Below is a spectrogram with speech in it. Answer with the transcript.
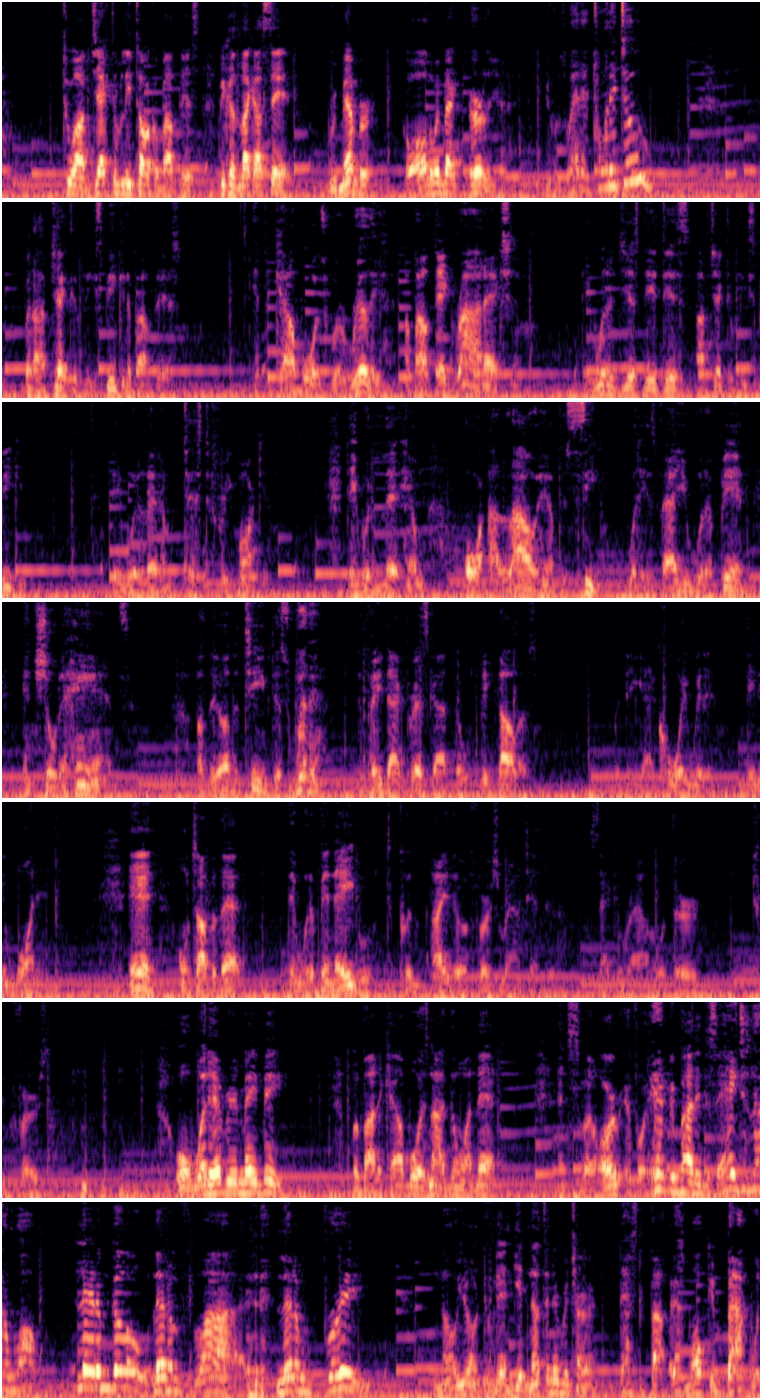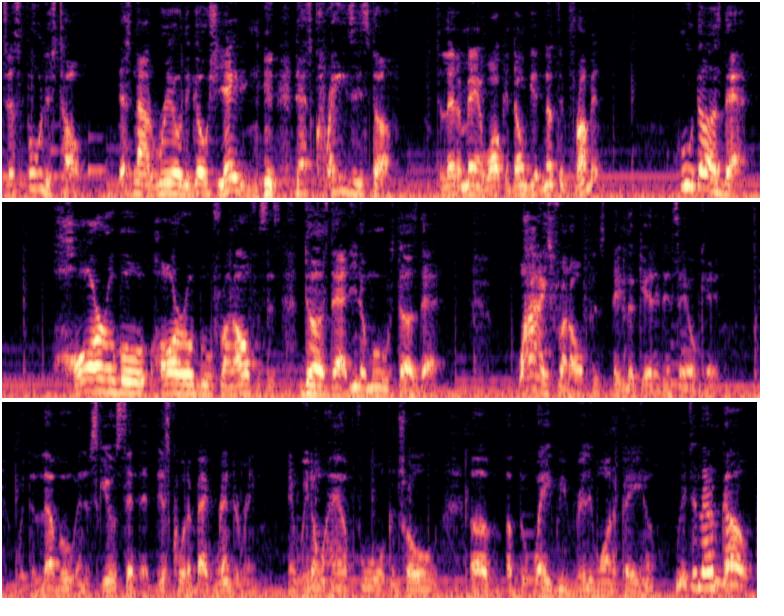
to objectively talk about this, because like I said, remember, go all the way back earlier, it was right at 22. But objectively speaking about this, if the Cowboys were really about that grind action, they would have just did this objectively speaking. They would have let him test the free market. They would have let him or allow him to see what his value would have been and show the hands of the other teams that's willing to pay Dak Prescott those big dollars. But they got coy with it. They didn't want it. And on top of that, they would have been able to put either a first round tender, second round, or third, two first, or whatever it may be. But by the Cowboys not doing that, and so for everybody to say, hey, just let him walk, let him go, let him fly, let him free. No, you don't do that and get nothing in return. That's that's walking backwards. That's foolish talk. That's not real negotiating. that's crazy stuff. To let a man walk and don't get nothing from it? Who does that? Horrible, horrible front offices does that. You know, moves does that. Wise front office, they look at it and say, okay, with the level and the skill set that this quarterback rendering, and we don't have full control of, of the way we really want to pay him, we just let him go.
